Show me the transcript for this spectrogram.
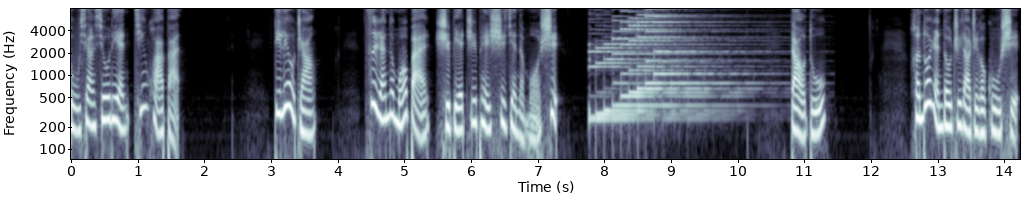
五项修炼精华版，第六章：自然的模板识别支配事件的模式。导读：很多人都知道这个故事：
